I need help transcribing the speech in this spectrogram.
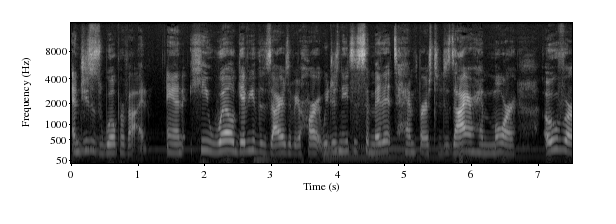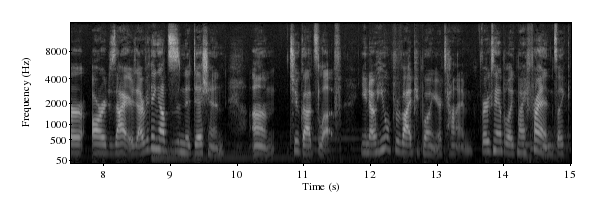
And Jesus will provide. And he will give you the desires of your heart. We just need to submit it to him first to desire him more over our desires. Everything else is an addition um, to God's love. You know, he will provide people in your time. For example, like my friends, like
